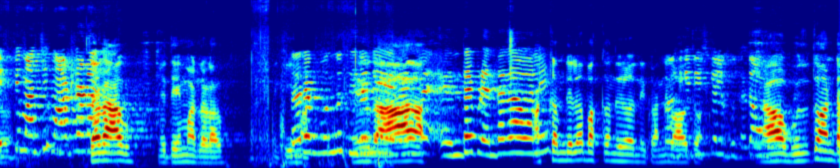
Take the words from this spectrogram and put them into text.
ఎత్తి మంచి సరే మాట్లాడాలి ఆగు. అయితే ఏం మాట్లాడావు? నీకు ఏం సరే ముందు నీకు నీకు అన్ని గుద్దుతా అంట.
